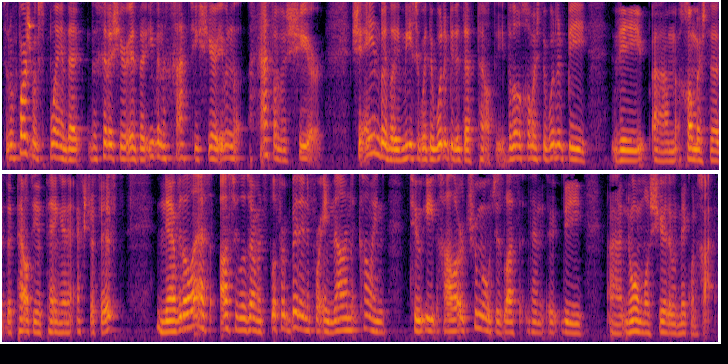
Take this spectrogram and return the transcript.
So the Mepharshim explained that the chiddush here is that even chatzi shear, even half of a shear, she'ain misa, where there wouldn't be the death penalty, below chomesh, there wouldn't be the um, chomesh, the, the penalty of paying an extra fifth. Nevertheless, asur lazarm, it's still forbidden for a non-kohen to eat challah or truma, which is less than the uh, normal shear that would make one chayiv.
